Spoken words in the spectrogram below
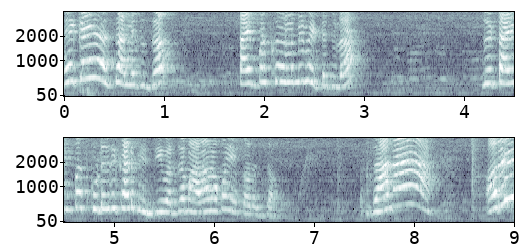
हे काय चाललंय तुझं? टाइमपास करायला मी भेटते तुला. तुझं टाइमपास कुठेतरी काढ भिंतीवर जा मला नको हे करत जाऊ. जा ना. अरे!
